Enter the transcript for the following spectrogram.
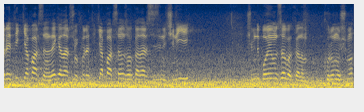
pratik yaparsanız ne kadar çok pratik yaparsanız o kadar sizin için iyi. Şimdi boyamıza bakalım kurumuş mu?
